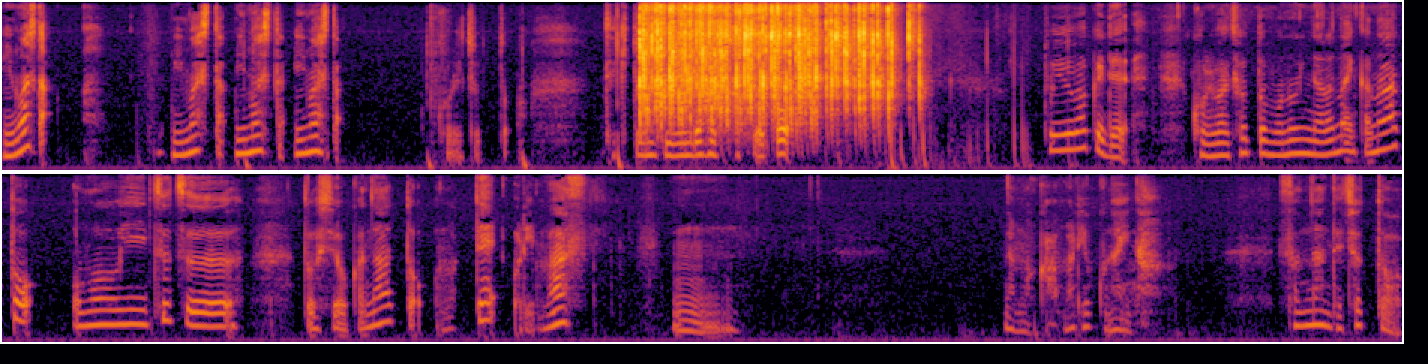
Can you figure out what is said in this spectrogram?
みました。見ました見ました見ました。これちょっと適当に自分で拍手しておこう。というわけでこれはちょっとものにならないかなと思いつつどうしようかなと思っております。うん。なんかあんまり良くないな。そんなんでちょっと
